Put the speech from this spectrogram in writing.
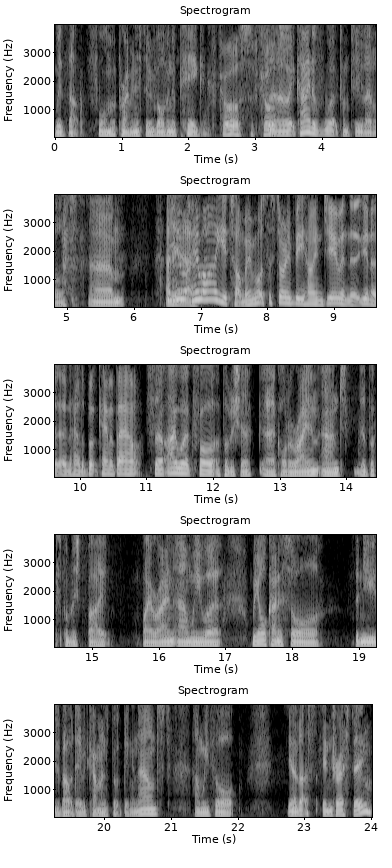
with that former prime minister involving a pig. Of course, of course. So it kind of worked on two levels. Um, and yeah. who, who are you, Tom? I mean, what's the story behind you, and the, you know, and how the book came about? So I work for a publisher uh, called Orion, and the book is published by by Orion. And we were we all kind of saw the news about David Cameron's book being announced, and we thought, you know, that's interesting.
